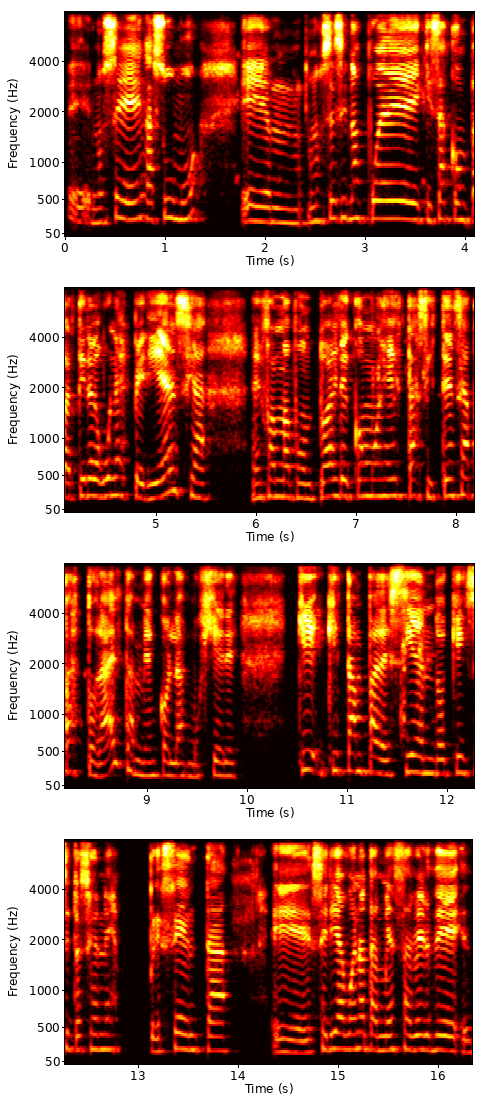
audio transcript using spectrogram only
eh, no sé, asumo, no sé si nos puede quizás compartir alguna experiencia en forma puntual de cómo es esta asistencia pastoral también con las mujeres, qué, qué están padeciendo, qué situaciones presenta. Eh, sería bueno también saber de,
